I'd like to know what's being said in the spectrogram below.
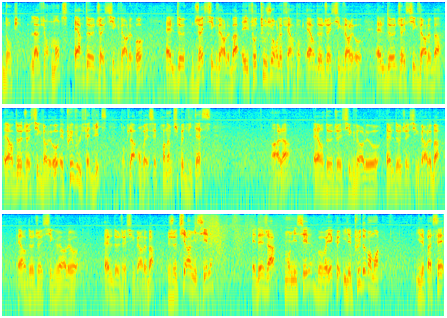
donc l'avion monte. R2 joystick vers le haut. L2 joystick vers le bas et il faut toujours le faire. Donc R2 joystick vers le haut, L2 joystick vers le bas, R2 joystick vers le haut. Et plus vous le faites vite, donc là on va essayer de prendre un petit peu de vitesse. Voilà. R2 joystick vers le haut, L2 joystick vers le bas, R2 joystick vers le haut, L2 joystick vers le bas. Je tire un missile et déjà mon missile, vous voyez qu'il est plus devant moi. Il est passé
